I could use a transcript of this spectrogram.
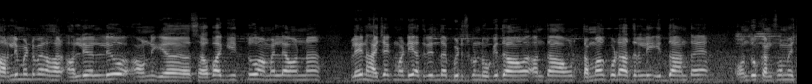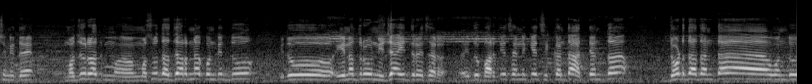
ಪಾರ್ಲಿಮೆಂಟ್ ಮೇಲೆ ಹಳ್ಳಿಯಲ್ಲಿಯೂ ಅವನಿಗೆ ಸಹಭಾಗಿ ಇತ್ತು. ಆಮೇಲೆ ಅವನ್ನ ಪ್ಲೇನ್ ಹೈಜಾಕ್ ಮಾಡಿ ಅದರಿಂದ ಬಿಡಿಸ್ಕೊಂಡು ಹೋಗಿದ್ದ ಅಂತ ಅವ್ರ ತಮ್ಮ ಕೂಡ ಅದರಲ್ಲಿ ಇದ್ದ ಅಂತ ಒಂದು ಕನ್ಫರ್ಮೇಷನ್ ಇದೆ. ಮಜೂರ್ ಮಸೂದ್ ಅಜರ್ನ ಕೊಂದಿದ್ದು ಇದು ಏನಾದರೂ ನಿಜ ಇದ್ರೆ ಸರ್, ಇದು ಭಾರತೀಯ ಸೈನ್ಯಕ್ಕೆ ಸಿಕ್ಕಂಥ ಅತ್ಯಂತ ದೊಡ್ಡದಾದಂಥ ಒಂದು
